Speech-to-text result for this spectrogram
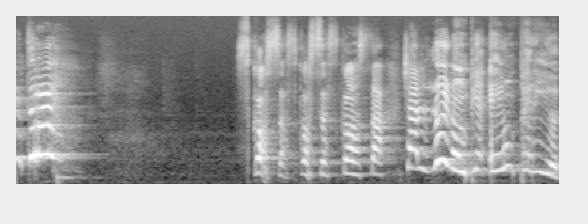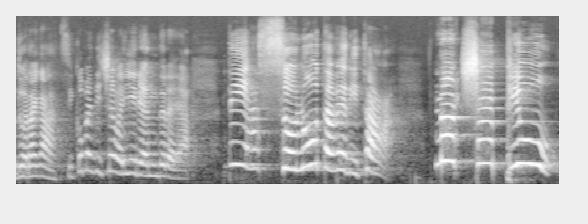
entra? Scossa, scossa, scossa. Cioè, lui non pi- è un periodo, ragazzi, come diceva ieri Andrea, di assoluta verità. Non c'è più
